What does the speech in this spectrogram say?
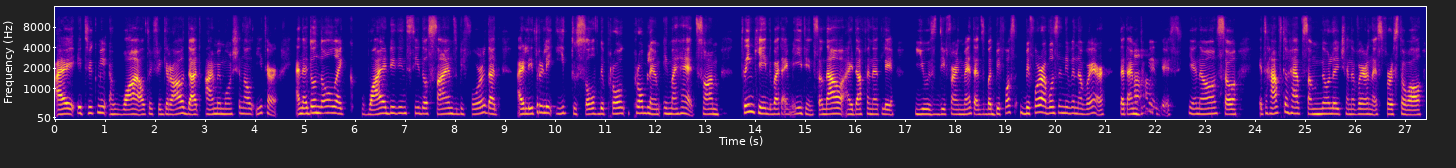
I it took me a while to figure out that i'm emotional eater and i don't know like why i didn't see those signs before that I literally eat to solve the pro- problem in my head. So I'm thinking what I'm eating. So now I definitely use different methods. But before before I wasn't even aware that I'm uh-huh. doing this, you know. So it have to have some knowledge and awareness first of all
